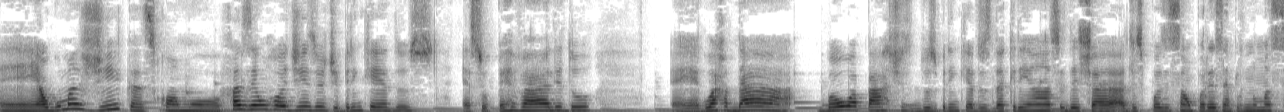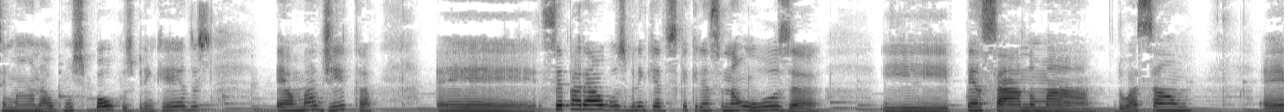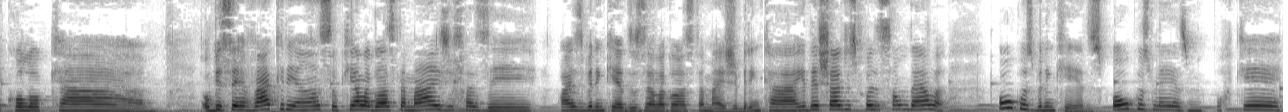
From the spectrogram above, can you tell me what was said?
é, algumas dicas como fazer um rodízio de brinquedos é super válido, é, guardar boa parte dos brinquedos da criança e deixar à disposição, por exemplo, numa semana alguns poucos brinquedos é uma dica. É, separar alguns brinquedos que a criança não usa e pensar numa doação, é, colocar Observar a criança, o que ela gosta mais de fazer, quais brinquedos ela gosta mais de brincar e deixar à disposição dela poucos brinquedos, poucos mesmo, porque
